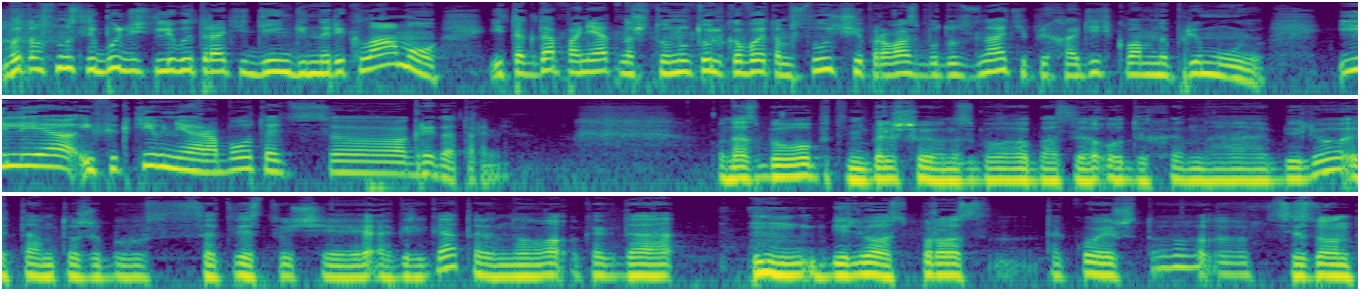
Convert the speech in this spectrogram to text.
В этом смысле будете ли вы тратить деньги на рекламу, и тогда понятно, что ну только в этом случае про вас будут знать и приходить к вам напрямую. Или эффективнее работать с э, агрегаторами? У нас был опыт небольшой, у нас была база отдыха на Белё, и там тоже был соответствующие агрегаторы, но когда белье спрос такой, что в сезон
